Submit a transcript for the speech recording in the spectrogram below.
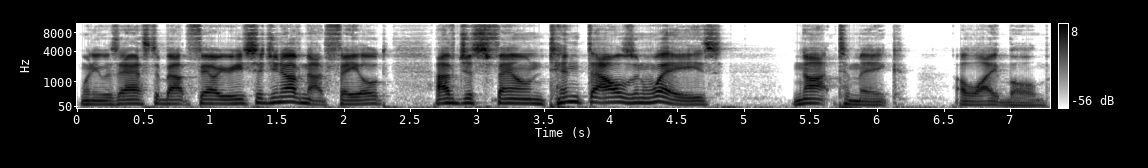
when he was asked about failure, he said, You know, I've not failed. I've just found 10,000 ways not to make a light bulb.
